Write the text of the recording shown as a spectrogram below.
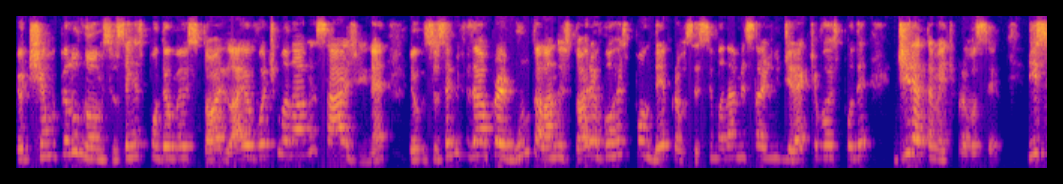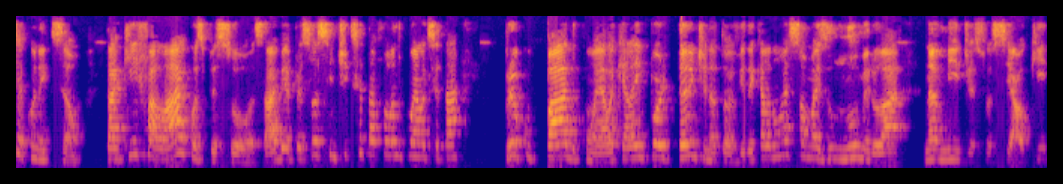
Eu te chamo pelo nome. Se você responder o meu story lá, eu vou te mandar uma mensagem, né? Eu, se você me fizer uma pergunta lá no story, eu vou responder para você. Se mandar uma mensagem no direct, eu vou responder diretamente para você. Isso é conexão. Tá aqui falar com as pessoas, sabe? A pessoa sentir que você está falando com ela, que você está preocupado com ela, que ela é importante na tua vida, que ela não é só mais um número lá na mídia social, que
